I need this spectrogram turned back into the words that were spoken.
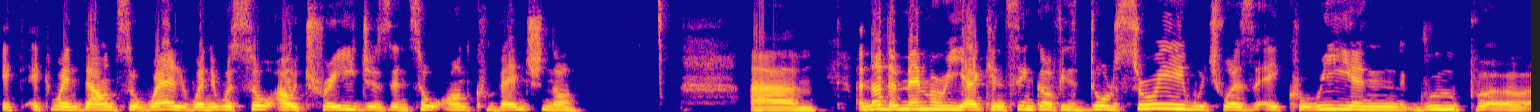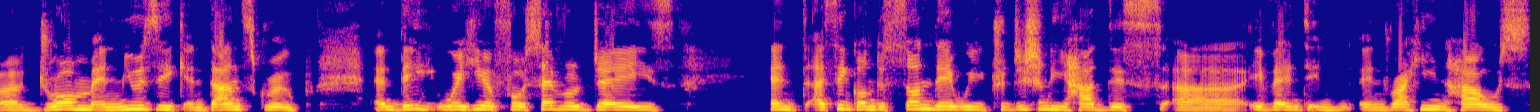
It, it went down so well when it was so outrageous and so unconventional. Um, another memory I can think of is Dulsori, which was a Korean group, uh, drum and music and dance group. And they were here for several days. And I think on the Sunday, we traditionally had this uh, event in, in House,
